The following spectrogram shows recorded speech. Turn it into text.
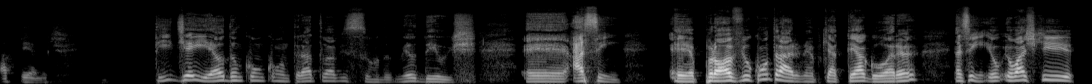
Apenas. TJ Eldon com um contrato absurdo. Meu Deus. É, assim, é, prove o contrário, né? Porque até agora, assim, eu, eu acho que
